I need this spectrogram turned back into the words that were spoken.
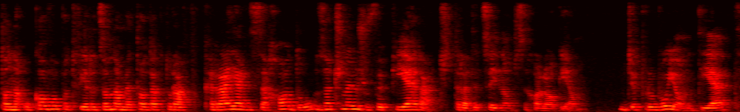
To naukowo potwierdzona metoda, która w krajach zachodu zaczyna już wypierać tradycyjną psychologię, gdzie próbują diet,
